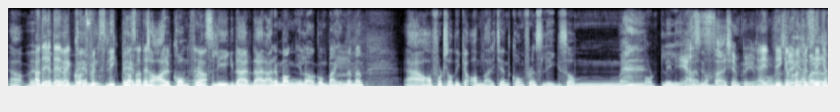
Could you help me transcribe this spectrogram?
ja, hvem- Ja, det- det er vel hvem- Conference er Hvem tar Conference League? Der, der er det mange lag om beinet, Mm. men jeg har fortsatt ikke anerkjent Conference League som en ordentlig liga Jeg syns det er kjempegøy. Jeg digger Conference League.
